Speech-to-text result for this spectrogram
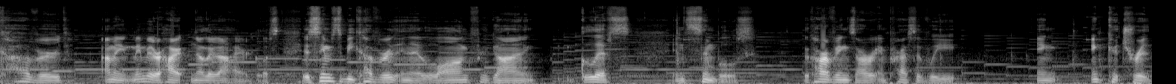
covered, I mean, maybe they're higher, no, they're not hieroglyphs. It seems to be covered in a long forgotten glyphs and symbols. The carvings are impressively in intricate,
